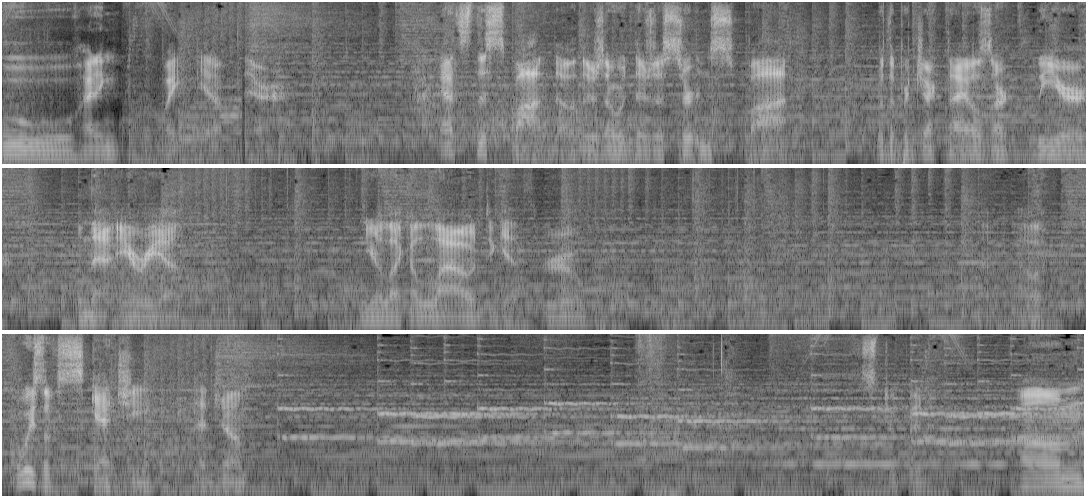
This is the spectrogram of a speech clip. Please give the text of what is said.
Ooh, I didn't quite get up there. That's the spot though. There's a there's a certain spot where the projectiles are clear from that area. And you're like allowed to get through. Oh, that always looks sketchy, that jump. Um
